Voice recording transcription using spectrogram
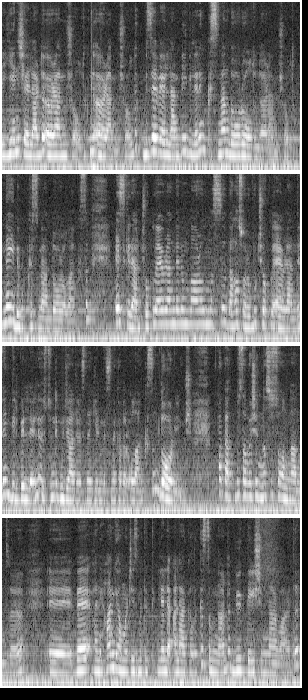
yeni şeyler de öğrenmiş olduk. Ne öğrenmiş olduk? Bize verilen bilgilerin kısmen doğru olduğunu öğrenmiş olduk. Neydi bu kısmen doğru olan kısım? Eskiden çoklu evrenlerin var olması, daha sonra bu çoklu evrenlerin birbirleriyle üstünlük mücadelesine girmesine kadar olan kısım doğruymuş. Fakat bu savaşın nasıl sonlandığı e, ve hani hangi amaca hizmet ettikleriyle alakalı kısımlarda büyük değişimler vardı.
